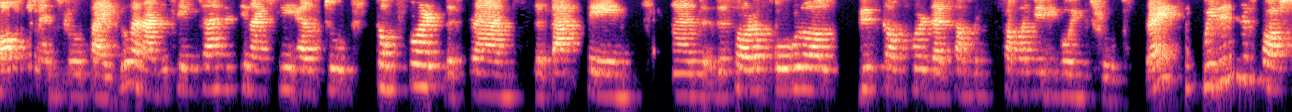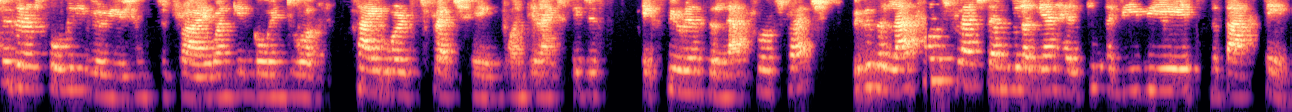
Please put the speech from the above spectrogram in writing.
of the menstrual cycle, and at the same time, it can actually help to comfort the cramps, the back pain, and the sort of overall discomfort that someone someone may be going through right within this posture there are so many variations to try one can go into a sideward stretching one can actually just experience a lateral stretch because a lateral stretch then will again help to alleviate the back pain,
